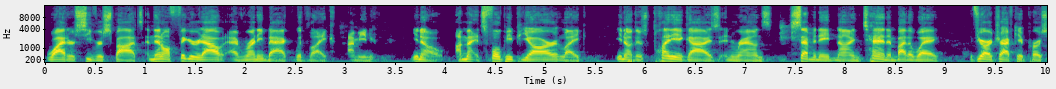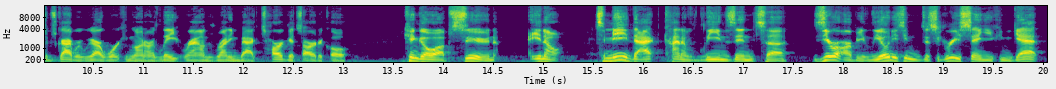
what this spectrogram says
wide receiver spots, and then I'll figure it out at running back with like, I mean, you know, I'm not. It's full PPR. Like, you know, there's plenty of guys in rounds seven, eight, nine, ten. And by the way, if you're a DraftKit Pro subscriber, we are working on our late round running back targets article. Can go up soon. You know, to me, that kind of leans into zero RB. Leone seems to disagree, saying you can get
